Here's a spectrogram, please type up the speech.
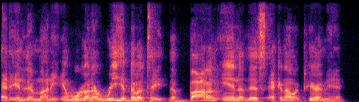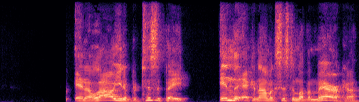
at the end of their money. And we're going to rehabilitate the bottom end of this economic pyramid and allow you to participate in the economic system of America.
